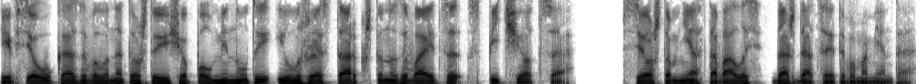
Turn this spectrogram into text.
и все указывало на то, что еще полминуты, и лже-старк, что называется, спечется. Все, что мне оставалось, дождаться этого момента.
